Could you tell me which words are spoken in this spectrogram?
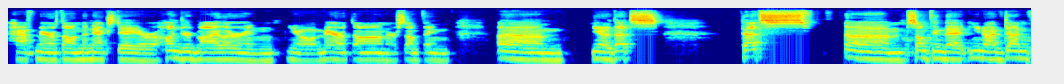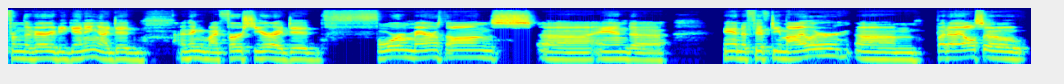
half marathon the next day or a 100 miler and, you know, a marathon or something. Um, you know, that's, that's um, something that, you know, I've done from the very beginning. I did, I think my first year I did four marathons uh, and, a, and a 50 miler. Um, but I also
